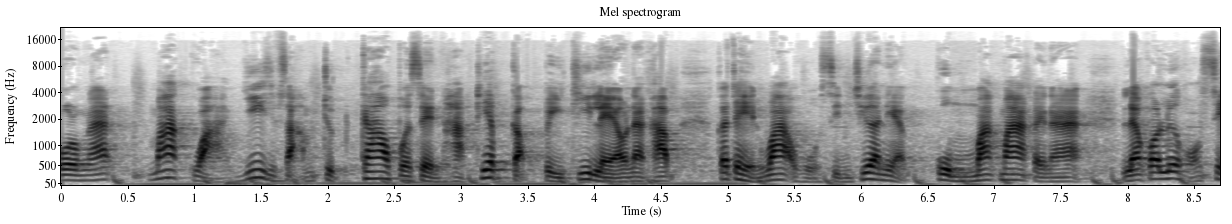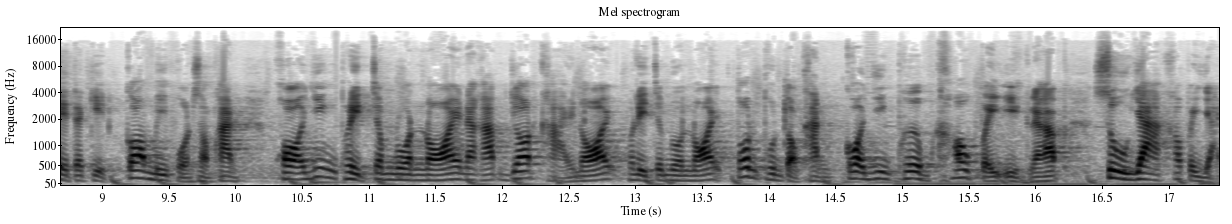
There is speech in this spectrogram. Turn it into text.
ลงนะมากกว่า 23.9%หากเทียบกับปีที่แล้วนะครับ ก็จะเห็นว่าโอ้โหสินเชื่อเนี่ยกลุ่มมากๆเลยนะฮะแล้วก็เรื่องของเศรษฐกิจก็มีผลสำคัญ พอยิ่งผลิตจำนวนน้อยนะครับยอดขายน้อย ผลิตจำนวนน้อย ต้นทุนต่อคันก็ยิ่งเพิ่มเข้าไปอีกนะครับสู้ยากเข้าไปใหญ่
